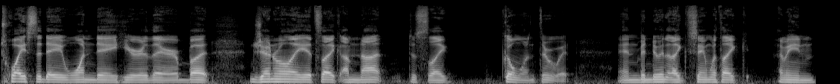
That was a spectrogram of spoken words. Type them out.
twice a day one day here or there. But generally it's like i'm not just like going through it. And been doing it like same with like i mean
